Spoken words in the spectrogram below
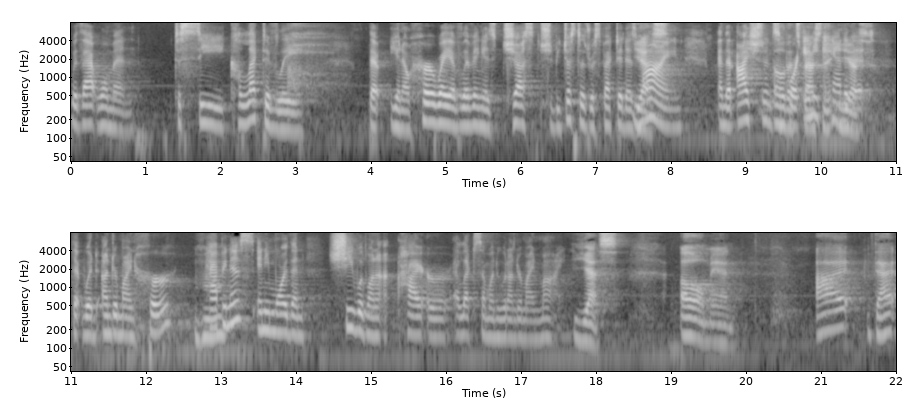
with that woman to see collectively that you know her way of living is just should be just as respected as Yes. mine, and that I shouldn't Oh, support any candidate Yes. that would undermine her Mm-hmm. happiness any more than she would want to hire or elect someone who would undermine mine. Yes. Oh man. I that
